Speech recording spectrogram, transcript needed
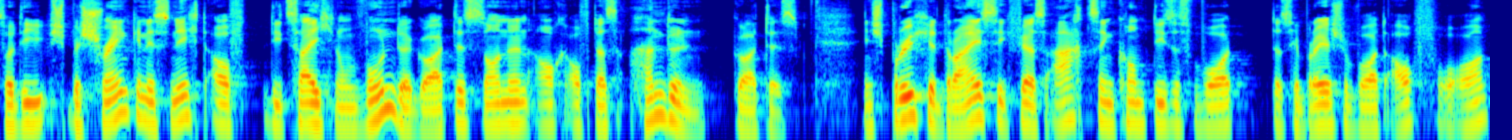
So, die beschränken es nicht auf die Zeichen und Wunder Gottes, sondern auch auf das Handeln Gottes. In Sprüche 30, Vers 18 kommt dieses Wort das hebräische Wort auch vor.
